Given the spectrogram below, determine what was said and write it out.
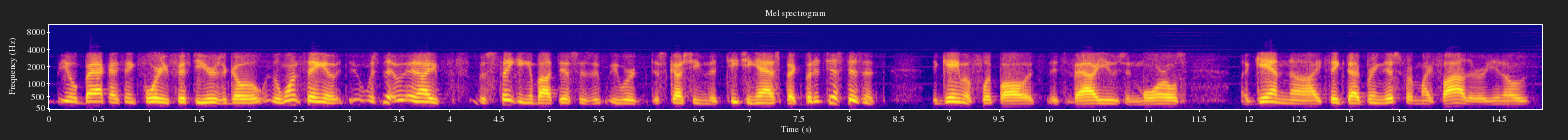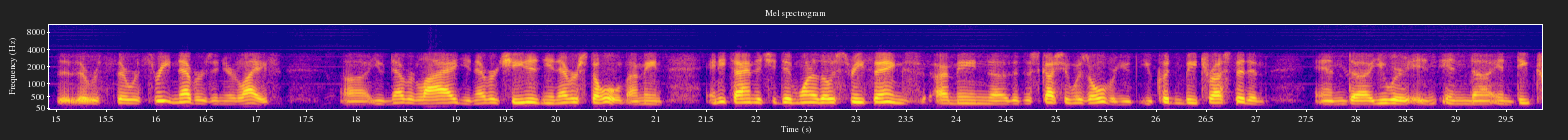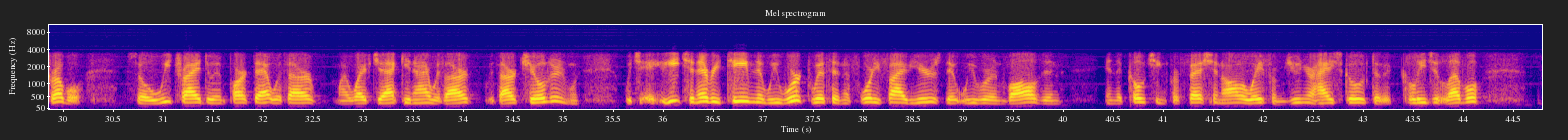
you know, back, I think 40, 50 years ago, the one thing it was, and I was thinking about this as we were discussing the teaching aspect, but it just isn't the game of football, it's, it's values and morals again, uh, I think I bring this from my father. You know, there were there were three nevers in your life. Uh, you never lied, you never cheated, and you never stole. I mean, anytime that you did one of those three things, I mean, uh, the discussion was over. You you couldn't be trusted, and and uh, you were in in uh, in deep trouble. So we tried to impart that with our my wife Jackie and I with our with our children, which each and every team that we worked with in the 45 years that we were involved in in the coaching profession, all the way from junior high school to the collegiate level.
